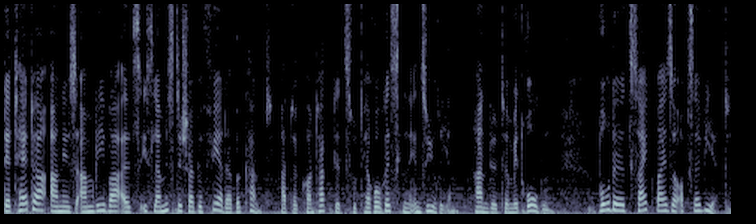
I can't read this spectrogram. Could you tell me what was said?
Der Täter Anis Amri war als islamistischer Gefährder bekannt, hatte Kontakte zu Terroristen in Syrien, handelte mit Drogen, wurde zeitweise observiert.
